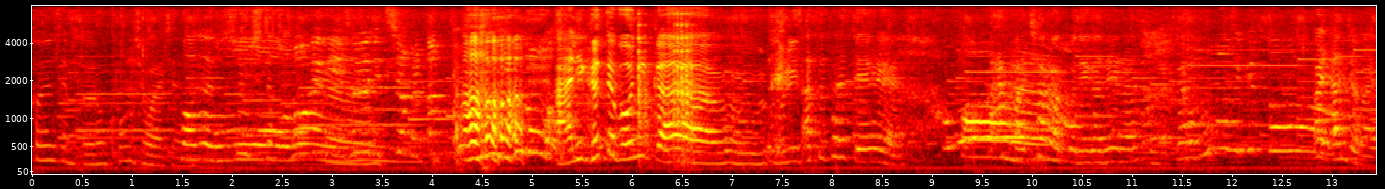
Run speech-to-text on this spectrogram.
소연쌤도 이런 콩 좋아하잖아 맞아요. 수육 진짜 좋아해요. 소연이 취향을 딱 아니 그때 보니까 우- 우리 따뜻할 때 딱 맞춰갖고 내가 내놨으니까 맛있겠다. 빨리 앉아봐요.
